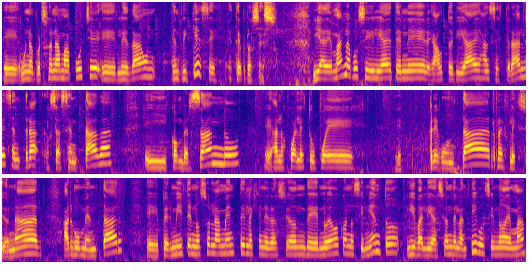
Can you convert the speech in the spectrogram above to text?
eh, una persona mapuche eh, le da un, enriquece este proceso. Y además la posibilidad de tener autoridades ancestrales o sea, sentadas y conversando, eh, a los cuales tú puedes eh, preguntar, reflexionar, argumentar, eh, permite no solamente la generación de nuevo conocimiento y validación del antiguo, sino además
